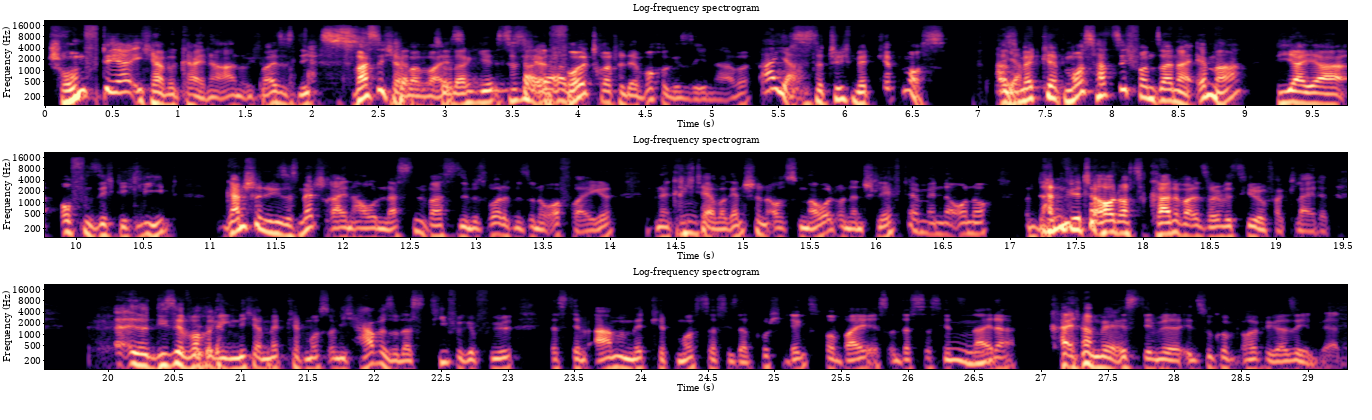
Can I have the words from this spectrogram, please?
Schrumpft der? Ich habe keine Ahnung, ich weiß es nicht. Was ich aber weiß, ist, dass ich einen Volltrottel der Woche gesehen habe. Ah ja. Das ist natürlich Madcap Moss. Also ja. Madcap Moss hat sich von seiner Emma, die er ja offensichtlich liebt, ganz schön in dieses Match reinhauen lassen, was Sinne des Wortes, mit so einer Ohrfeige. Und dann kriegt mhm. er aber ganz schön aufs Maul und dann schläft er am Ende auch noch. Und dann wird er auch noch zu Karneval als Rey Mysterio verkleidet. Also diese Woche ging nicht am Madcap Moss und ich habe so das tiefe Gefühl, dass dem armen Madcap Moss, dass dieser Push längst vorbei ist und dass das jetzt mhm. leider keiner mehr ist, den wir in Zukunft häufiger sehen werden.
